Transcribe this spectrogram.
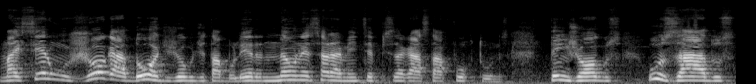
Mas ser um jogador de jogo de tabuleiro, não necessariamente você precisa gastar fortunas. Tem jogos usados,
